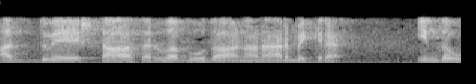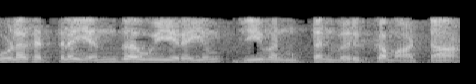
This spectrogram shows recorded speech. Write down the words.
அத்வேஷ்டா சர்வபூதானான் ஆரம்பிக்கிறார். இந்த உலகத்துல எந்த உயிரையும் ஜீவன் முக்தன் வெறுக்க மாட்டான்.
